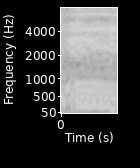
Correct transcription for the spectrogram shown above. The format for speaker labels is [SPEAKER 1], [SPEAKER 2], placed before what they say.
[SPEAKER 1] Bye.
